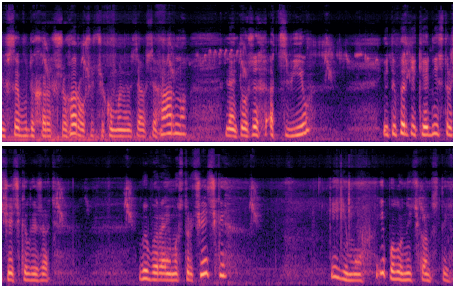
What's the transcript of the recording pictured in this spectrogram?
І все буде хорошо. Горошечок у мене взявся гарно. Гляньте, вже відцвів. І тепер тільки одні стручечки лежать. Вибираємо стручечки і їмо. І полуничка стигне.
